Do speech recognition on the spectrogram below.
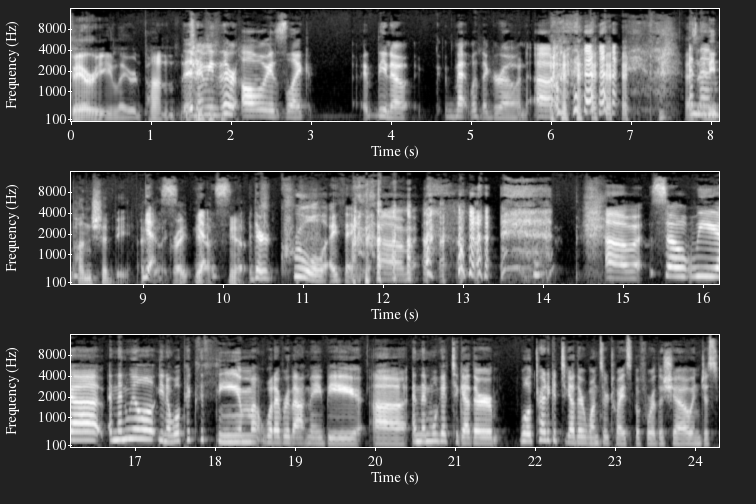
very layered pun. and I mean, they're always like, you know, met with a groan. Um, As and any pun should be. I yes, feel like right. Yes, Yeah. They're cruel, I think. Um, um, so we, uh, and then we'll, you know, we'll pick the theme, whatever that may be, uh, and then we'll get together. We'll try to get together once or twice before the show, and just,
